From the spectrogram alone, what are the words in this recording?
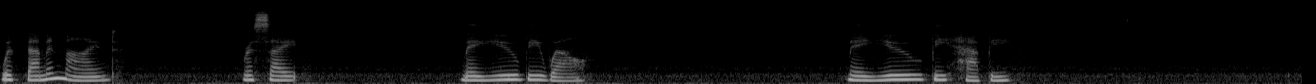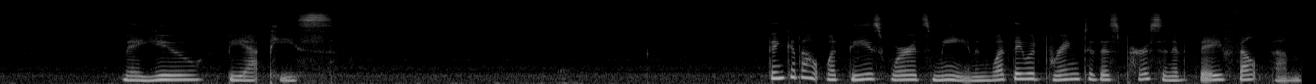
With them in mind, recite, May you be well. May you be happy. May you be at peace. Think about what these words mean and what they would bring to this person if they felt them.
